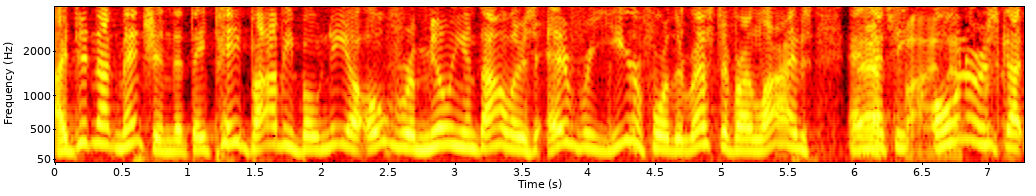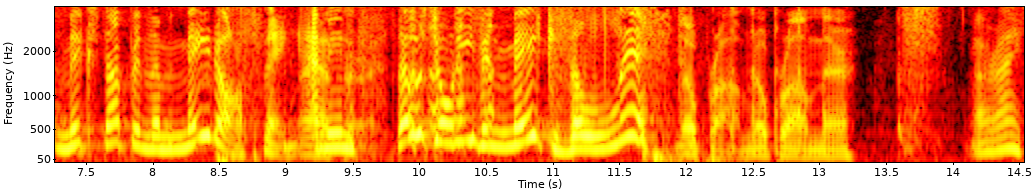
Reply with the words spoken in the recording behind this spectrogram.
I did not mention that they pay Bobby Bonilla over a million dollars every year for the rest of our lives, and That's that the fine, owners got mixed up in the Madoff thing. I mean, right. those don't even make the list. No problem. No problem there. All right.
